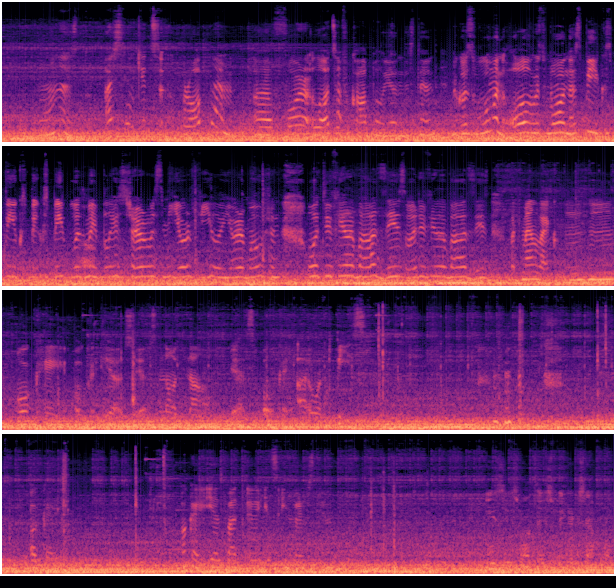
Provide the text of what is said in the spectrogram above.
honest, I think it's a problem uh, for lots of couple. You understand? Because women always wanna speak, speak, speak, speak with me. Please share with me your feeling, your emotion. What do you feel about this? What do you feel about this? But men like, mm-hmm, okay, okay, yes, yes, not now, yes, okay, I want peace. okay. Okay, yes, but uh, it's interesting. Easy is what I speak example.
